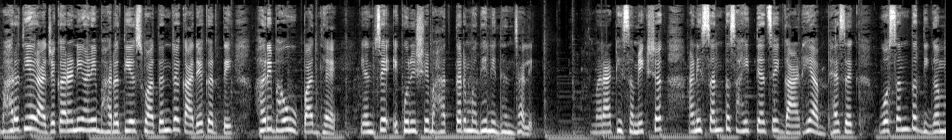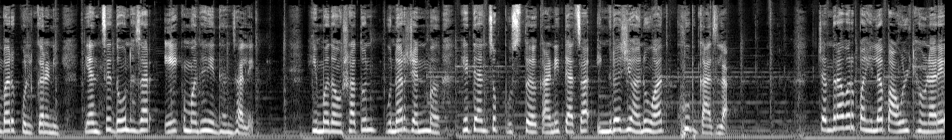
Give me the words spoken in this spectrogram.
भारतीय राजकारणी आणि भारतीय स्वातंत्र्य कार्यकर्ते हरिभाऊ उपाध्याय यांचे एकोणीसशे बहात्तरमध्ये निधन झाले. मराठी समीक्षक आणि संत साहित्याचे गाढे अभ्यासक वसंत दिगंबर कुलकर्णी यांचे दोन हजार एक मध्ये निधन झाले. हिमदंशातून पुनर्जन्म हे त्यांचं पुस्तक आणि त्याचा इंग्रजी अनुवाद खूप गाजला. चंद्रावर पहिलं पाऊल ठेवणारे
